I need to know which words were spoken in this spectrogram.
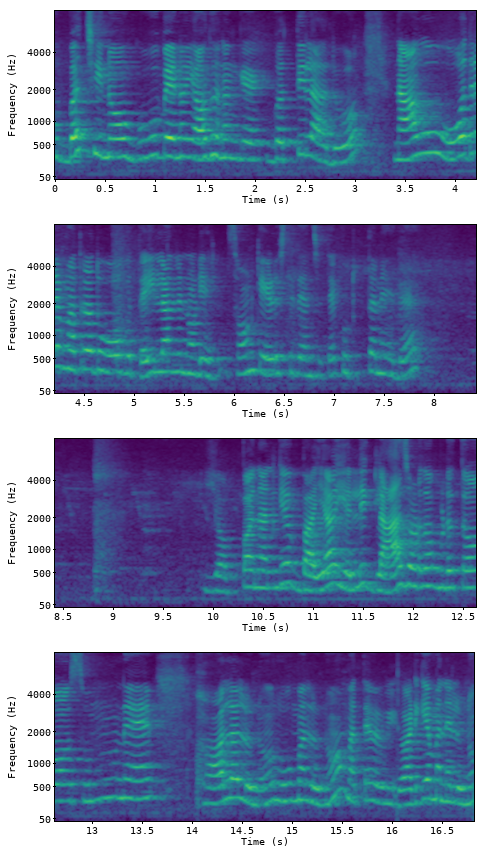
ಗುಬ್ಬಚ್ಚಿನೋ, ಗೂಬೇನೋ, ಯಾವುದೋ ನನಗೆ ಗೊತ್ತಿಲ್ಲ ಅದು. ನಾವು ಹೋದರೆ ಮಾತ್ರ ಅದು ಹೋಗುತ್ತೆ. ಇಲ್ಲಾಂದರೆ ನೋಡಿ ಸೌಂಡ್ ಕೇಳಿಸ್ತಿದೆ ಅನಿಸುತ್ತೆ ಕುಟುಕ್ತಾನೆ ಇದೆ. ಯಪ್ಪ, ನನಗೆ ಭಯ. ಎಲ್ಲಿ ಗ್ಲಾಸ್ ಹೊಡೆದೋಗ್ಬಿಡುತ್ತೋ ಸುಮ್ಮನೆ ಹಾಲಲ್ಲೂ ರೂಮಲ್ಲೂ ಮತ್ತು ಅಡುಗೆ ಮನೇಲೂ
